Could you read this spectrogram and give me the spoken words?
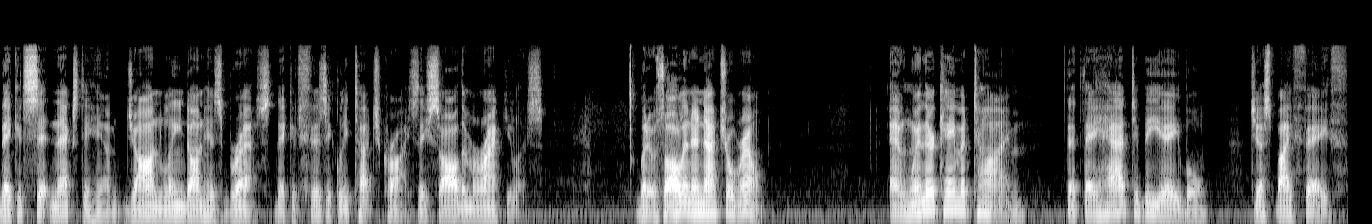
They could sit next to him. John leaned on his breast. They could physically touch Christ. They saw the miraculous. But it was all in a natural realm. And when there came a time that they had to be able, just by faith,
